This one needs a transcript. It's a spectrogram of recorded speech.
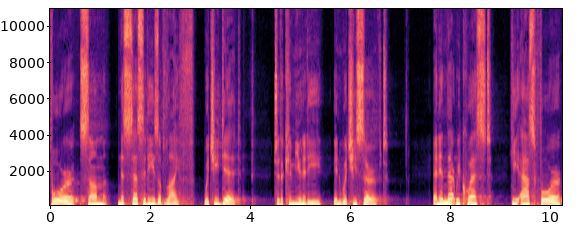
for some necessities of life, which he did to the community in which he served. And in that request, he asked for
